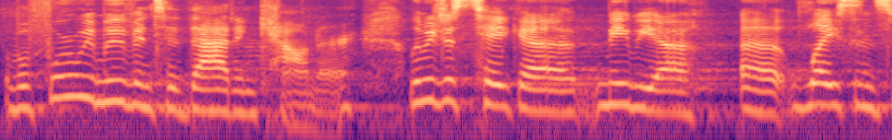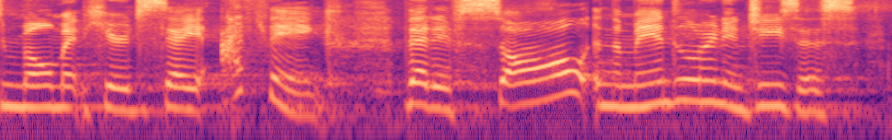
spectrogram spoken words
Before we move into that encounter, let me just take a maybe a, a, licensed moment here to say I think that if Saul and the Mandalorian and Jesus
